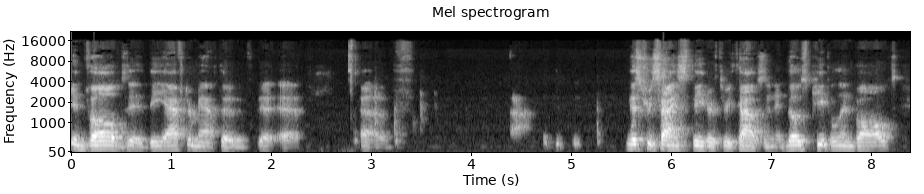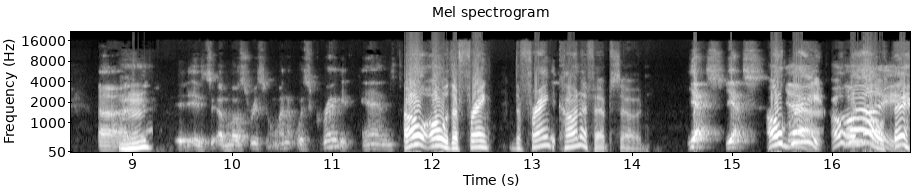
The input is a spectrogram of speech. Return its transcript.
involved the, the aftermath of, uh, of uh, Mystery Science Theater 3000, and those people involved. Uh, Mhm. It is a most recent one. It was great, and Oh, oh, the Frank the Frank Conniff episode. yes, yes, Oh, Yeah. great! Oh, Oh, wow! nice. Th-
